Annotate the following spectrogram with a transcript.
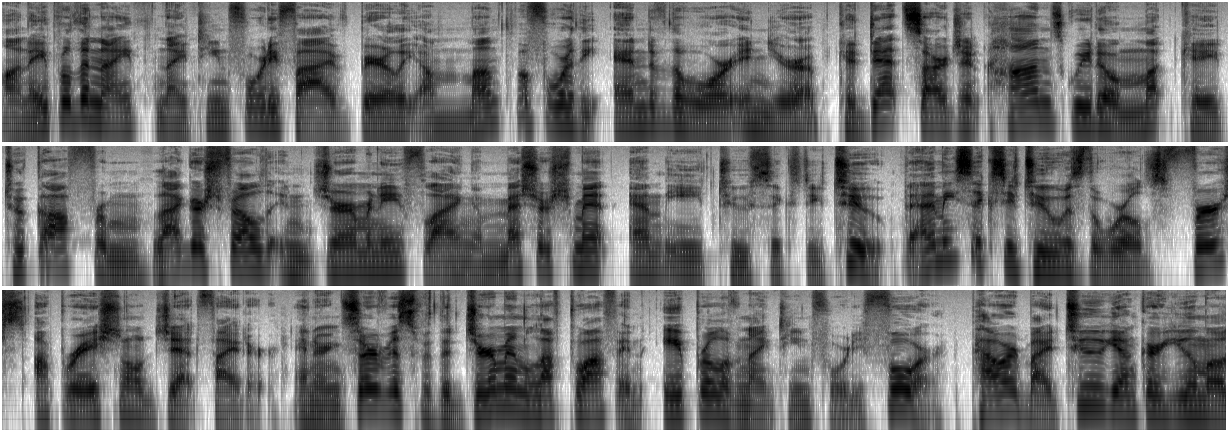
On April the 9th, 1945, barely a month before the end of the war in Europe, Cadet Sergeant Hans Guido Mutke took off from Lagerlechfeld in Germany flying a Messerschmitt Me-262. The Me-62 was the world's first operational jet fighter, entering service with the German Luftwaffe in April of 1944. Powered by two Junkers Jumo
